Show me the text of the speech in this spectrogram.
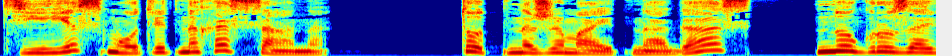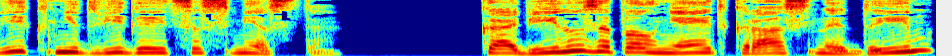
Тия смотрит на Хасана. Тот нажимает на газ, но грузовик не двигается с места. Кабину заполняет красный дым,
